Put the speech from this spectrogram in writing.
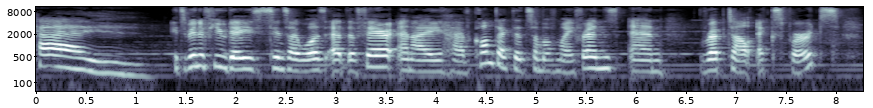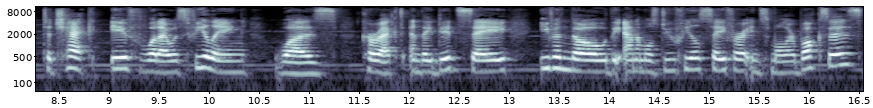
Hi! It's been a few days since I was at the fair and I have contacted some of my friends and reptile experts to check if what I was feeling was correct and they did say even though the animals do feel safer in smaller boxes,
